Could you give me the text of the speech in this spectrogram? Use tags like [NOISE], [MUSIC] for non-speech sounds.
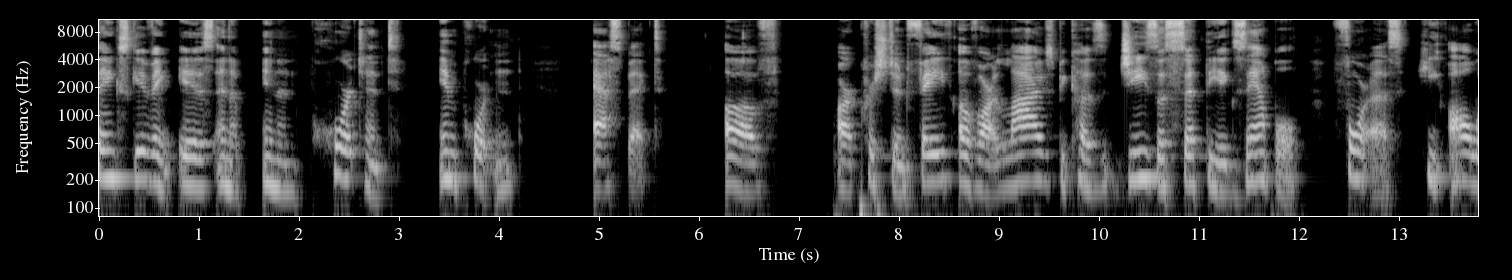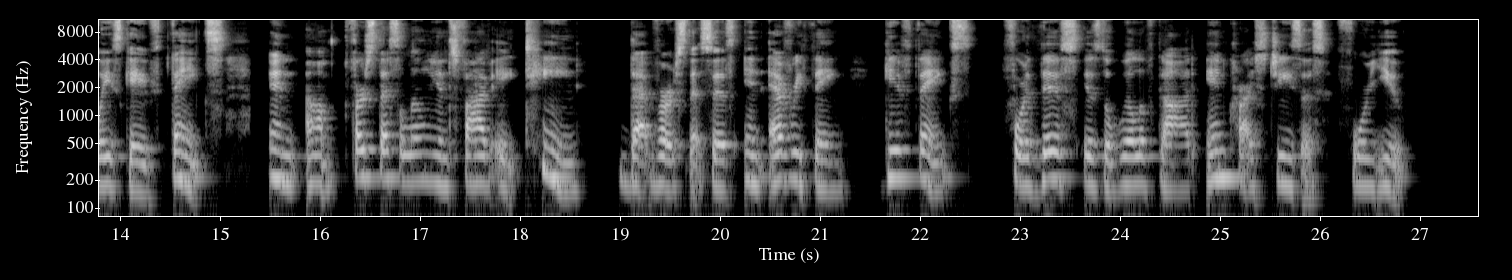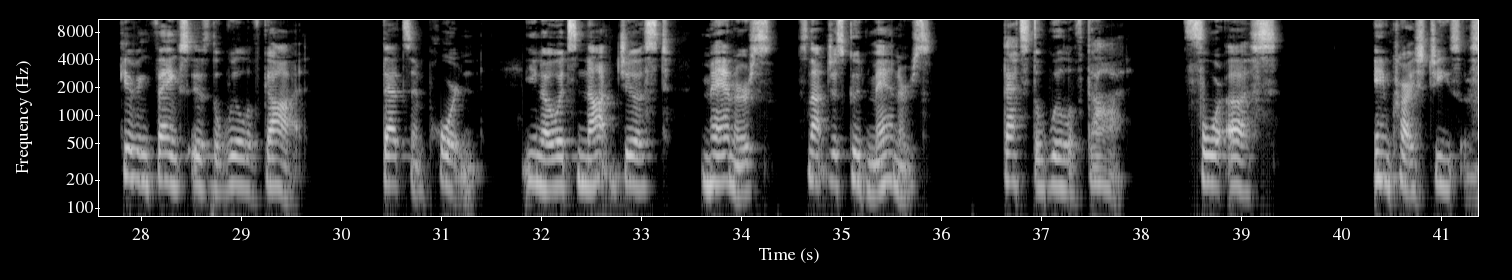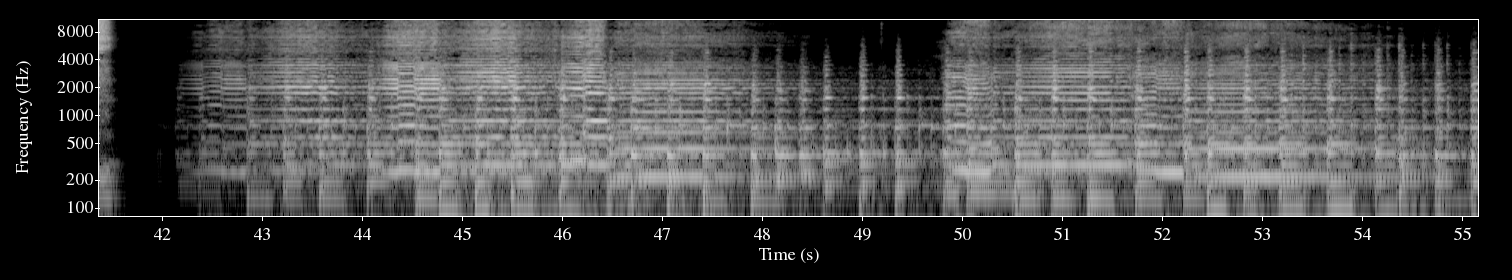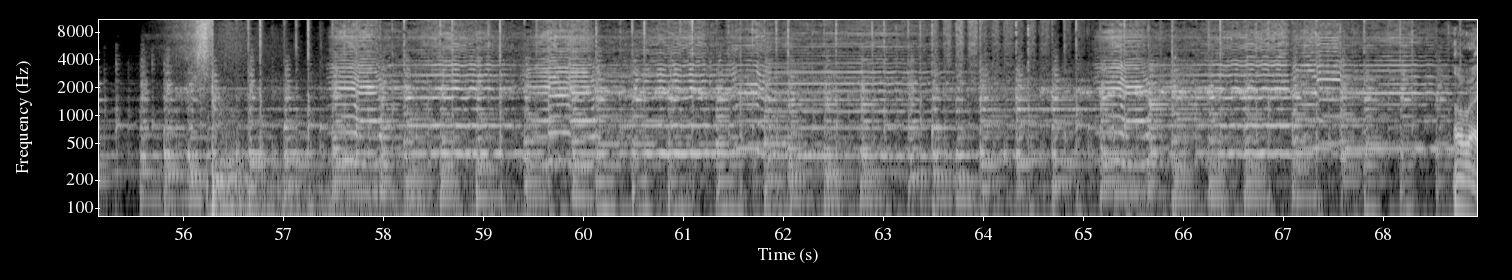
Thanksgiving is an, an important, important aspect of our Christian faith, of our lives, because Jesus set the example for us. He always gave thanks. In um, 1 Thessalonians 5.18, that verse that says, In everything give thanks, for this is the will of God in Christ Jesus for you. Giving thanks is the will of God. That's important. You know, it's not just manners. It's not just good manners. That's the will of God for us in Christ Jesus. Mm.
